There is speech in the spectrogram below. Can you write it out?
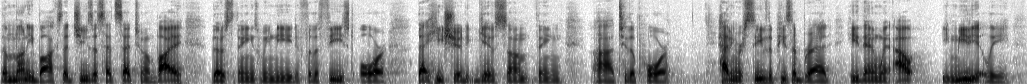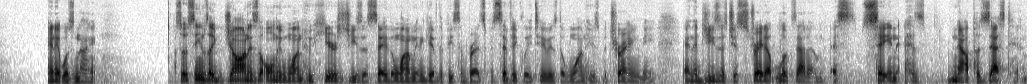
the money box that Jesus had said to him, Buy those things we need for the feast, or that he should give something uh, to the poor. Having received the piece of bread, he then went out immediately, and it was night. So it seems like John is the only one who hears Jesus say, The one I'm going to give the piece of bread specifically to is the one who's betraying me. And then Jesus just straight up looks at him as Satan has now possessed him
